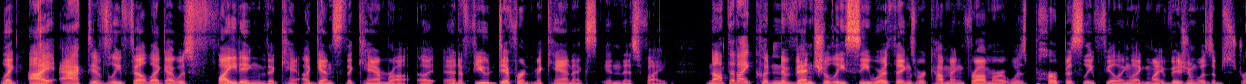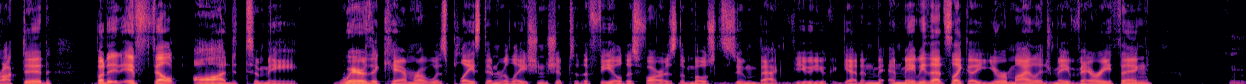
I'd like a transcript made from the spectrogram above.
Like I actively felt like I was fighting the ca- against the camera uh, at a few different mechanics in this fight. Not that I couldn't eventually see where things were coming from or it was purposely feeling like my vision was obstructed, but it, it felt odd to me where the camera was placed in relationship to the field as far as the most zoom back view you could get. And, and maybe that's like a your mileage may vary thing. Can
